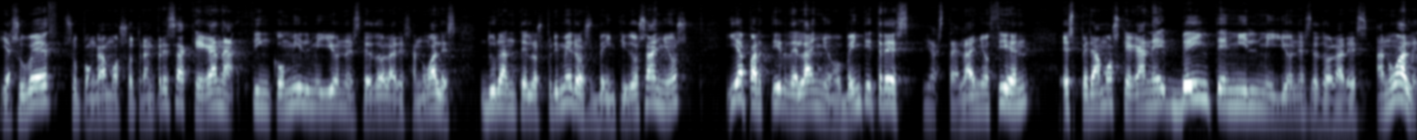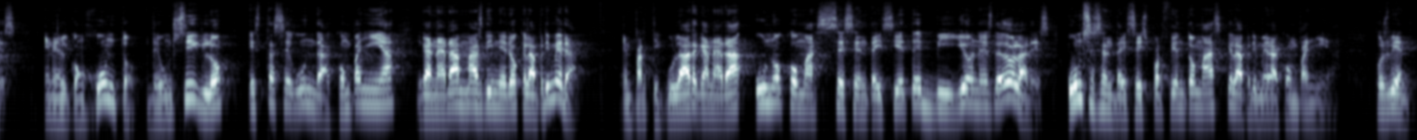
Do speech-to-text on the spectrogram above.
Y a su vez, supongamos otra empresa que gana 5.000 millones de dólares anuales durante los primeros 22 años y a partir del año 23 y hasta el año 100 esperamos que gane 20.000 millones de dólares anuales. En el conjunto de un siglo, esta segunda compañía ganará más dinero que la primera. En particular, ganará 1,67 billones de dólares, un 66% más que la primera compañía. Pues bien,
